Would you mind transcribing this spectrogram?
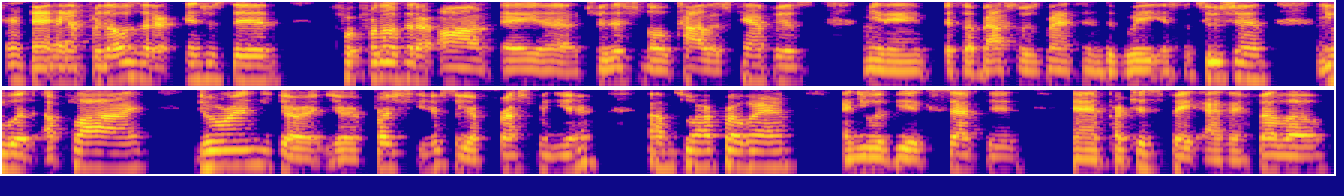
That's and, and, for those that are interested, for, for those that are on a uh, traditional college campus, meaning it's a bachelor's granting degree institution, you would apply during your, your first year, so your freshman year, um, to our program, and you would be accepted and participate as a fellow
